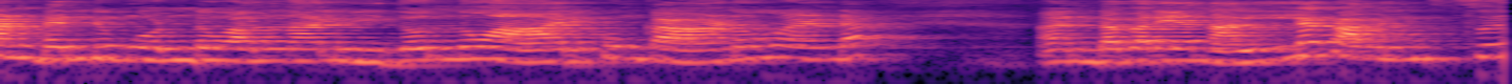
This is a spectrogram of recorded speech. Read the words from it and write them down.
കണ്ടന്റും കൊണ്ടുവന്നാലും ഇതൊന്നും ആർക്കും കാണും വേണ്ട. എന്താ പറയാ നല്ല കമന്റ്സ്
